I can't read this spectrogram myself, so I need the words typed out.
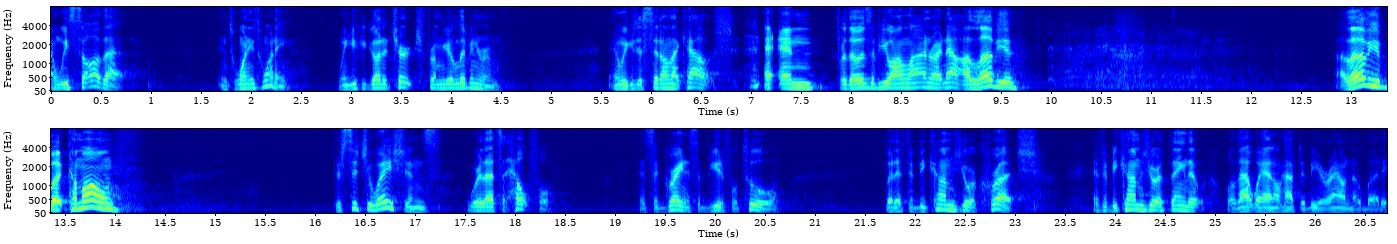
And we saw that in 2020 when you could go to church from your living room and we could just sit on that couch. And, for those of you online right now, I love you. I love you, but come on. There's situations where that's helpful. It's a great, it's a beautiful tool. But if it becomes your crutch, if it becomes your thing that, well, that way I don't have to be around nobody.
